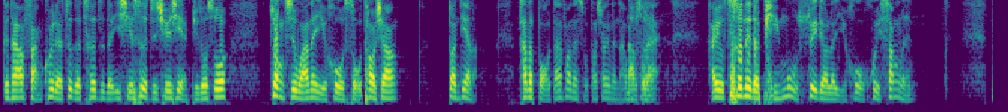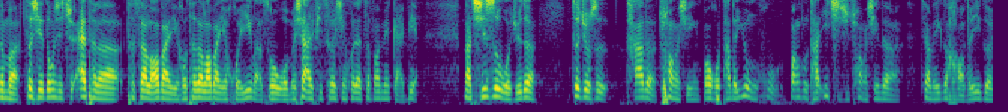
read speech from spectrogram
跟他反馈了这个车子的一些设计缺陷，比如说撞击完了以后手套箱断电了，他的保单放在手套箱里面拿不出来，还有车内的屏幕碎掉了以后会伤人。那么这些东西去艾特了特斯拉老板以后，特斯拉老板也回应了，说我们下一批车型会在这方面改变。那其实我觉得这就是他的创新，包括他的用户帮助他一起去创新的这样的一个好的一个，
